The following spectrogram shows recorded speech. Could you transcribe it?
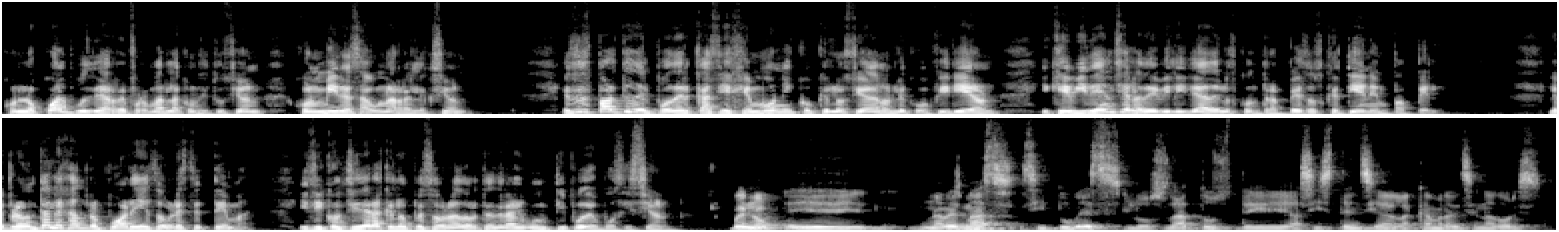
con lo cual podría reformar la Constitución con miras a una reelección. Eso es parte del poder casi hegemónico que los ciudadanos le confirieron y que evidencia la debilidad de los contrapesos que tiene en papel. Le pregunté a Alejandro Poiré sobre este tema y si considera que López Obrador tendrá algún tipo de oposición. Bueno, eh, una vez más, si tú ves los datos de asistencia a la Cámara de Senadores,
